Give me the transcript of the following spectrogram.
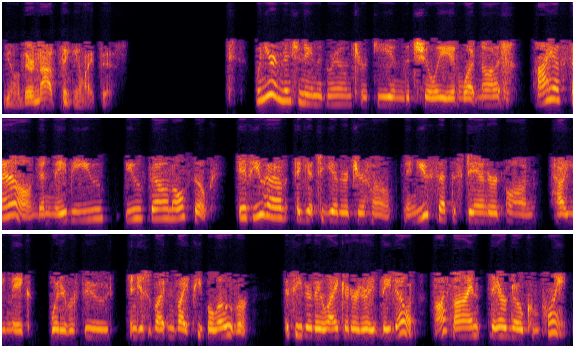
you know, they're not thinking like this. When you're mentioning the ground turkey and the chili and whatnot, I have found, and maybe you you found also, if you have a get together at your home and you set the standard on how you make whatever food and just invite, invite people over, it's either they like it or they, they don't. I find there are no complaints.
